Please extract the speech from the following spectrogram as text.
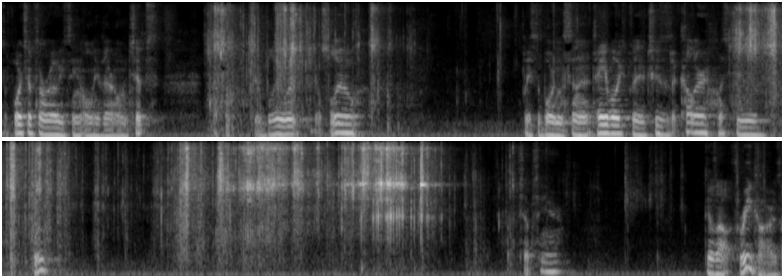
So four chips in a row using only their own chips. Go blue, go blue. Place the board in the center of the table. Each player chooses a color. Let's choose blue. Chips here. Deals out three cards.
